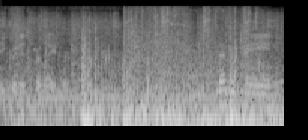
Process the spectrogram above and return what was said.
Secret is for later. That would mean.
